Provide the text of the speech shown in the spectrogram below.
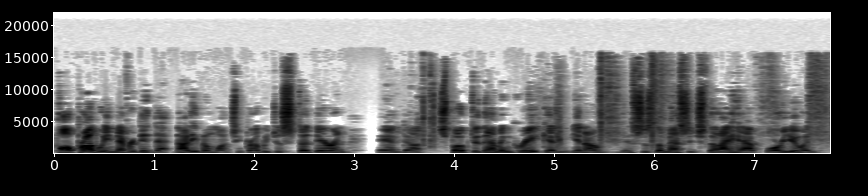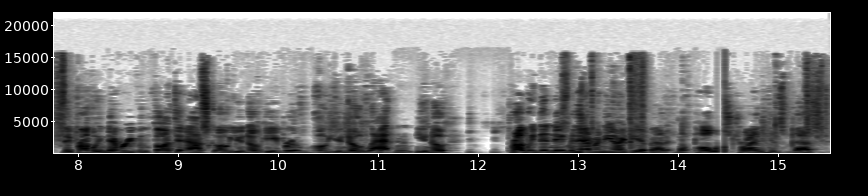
Paul probably never did that, not even once. He probably just stood there and and uh, spoke to them in Greek, and you know, this is the message that I have for you. And they probably never even thought to ask, "Oh, you know Hebrew? Oh, you know Latin? You know?" Probably didn't even have any idea about it. But Paul was trying his best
